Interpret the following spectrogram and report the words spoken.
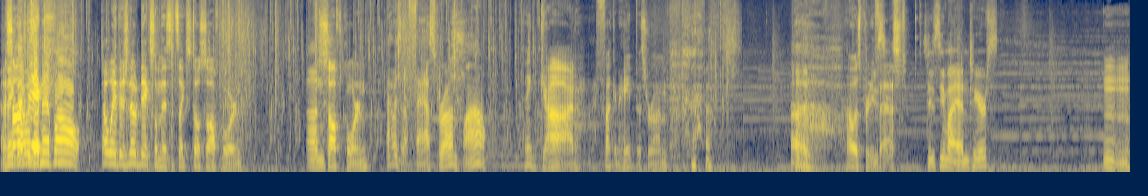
I think saw that a was dick. a nipple. Oh wait, there's no dicks on this. It's like still soft corn. Um, Soft corn. that was a fast run. Wow. Thank God. I fucking hate this run. Uh, That was pretty You see- fast. do you see my end tears? Mm-mm.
